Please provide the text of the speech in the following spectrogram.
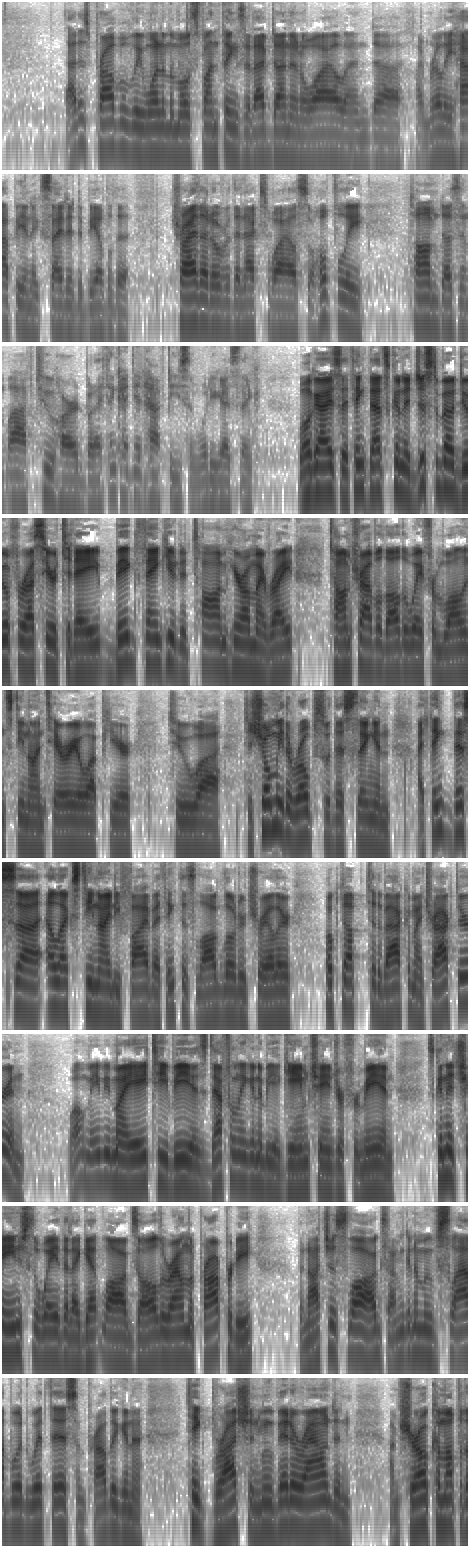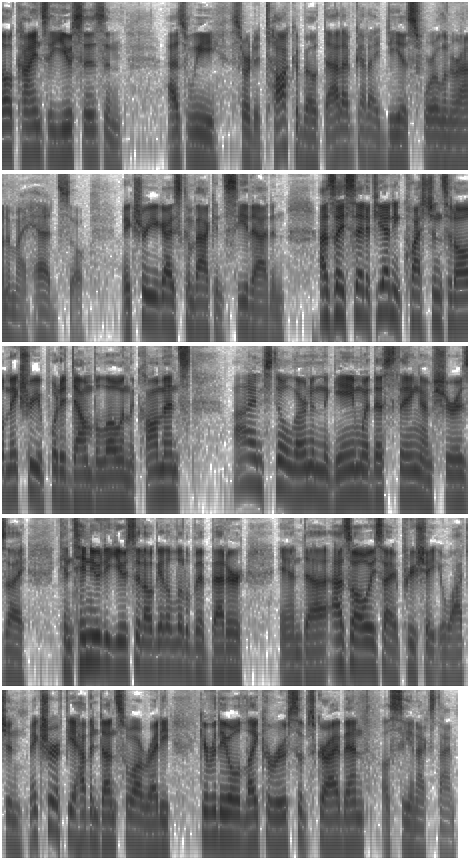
That is probably one of the most fun things that I've done in a while, and uh, I'm really happy and excited to be able to try that over the next while. So hopefully, Tom doesn't laugh too hard, but I think I did half decent. What do you guys think? Well, guys, I think that's going to just about do it for us here today. Big thank you to Tom here on my right. Tom traveled all the way from Wallenstein, Ontario up here to uh, to show me the ropes with this thing. And I think this uh, LXT95, I think this log loader trailer hooked up to the back of my tractor. And well, maybe my ATV is definitely going to be a game changer for me. And it's going to change the way that I get logs all around the property, but not just logs. I'm going to move slab wood with this. I'm probably going to take brush and move it around. And I'm sure I'll come up with all kinds of uses. And as we sort of talk about that, I've got ideas swirling around in my head. So make sure you guys come back and see that. And as I said, if you had any questions at all, make sure you put it down below in the comments. I'm still learning the game with this thing. I'm sure as I continue to use it, I'll get a little bit better. And uh, as always, I appreciate you watching. Make sure if you haven't done so already, give her the old like a subscribe, and I'll see you next time.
